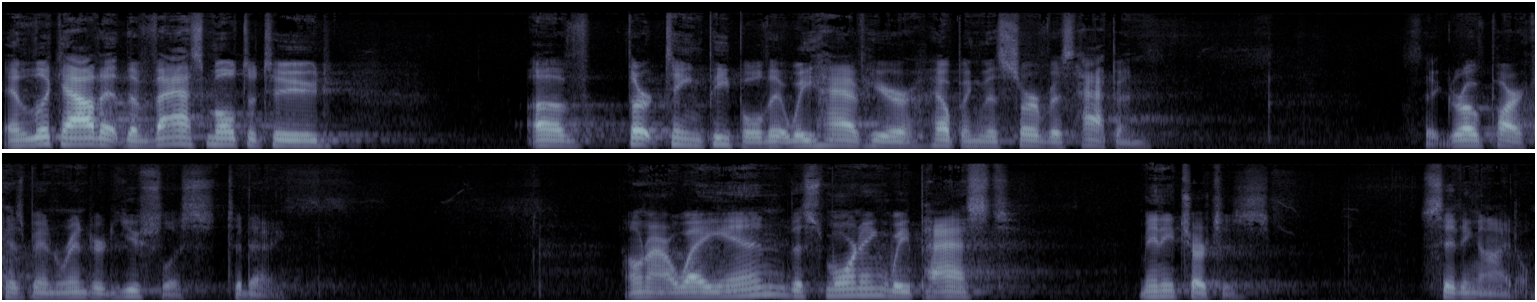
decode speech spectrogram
and look out at the vast multitude of 13 people that we have here helping this service happen, that Grove Park has been rendered useless today. On our way in this morning, we passed many churches sitting idle.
